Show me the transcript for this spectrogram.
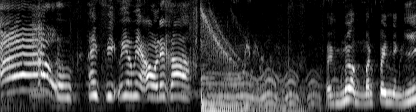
เออให้ฟรีก็ยังไม่เอาเลยค่ะแต่เมื่อมันเป็นอย่างนี้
